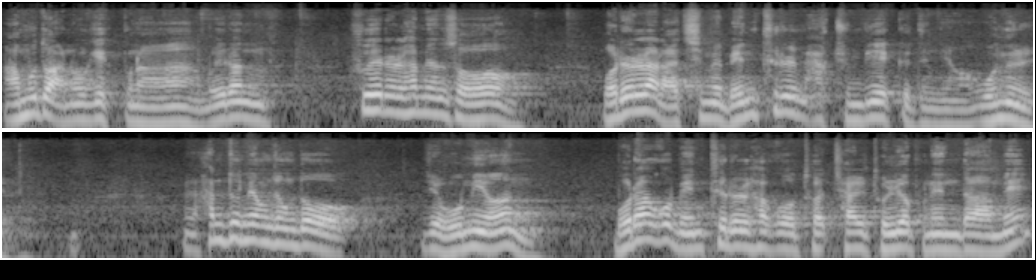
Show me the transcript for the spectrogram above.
아무도 안 오겠구나. 뭐 이런 후회를 하면서 월요일 날 아침에 멘트를 막 준비했거든요. 오늘. 한두 명 정도 이제 오면 뭐라고 멘트를 하고 더- 잘 돌려 보낸 다음에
